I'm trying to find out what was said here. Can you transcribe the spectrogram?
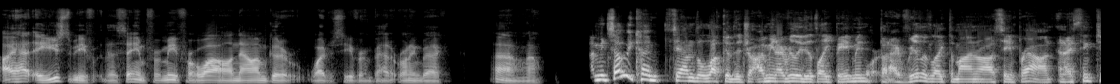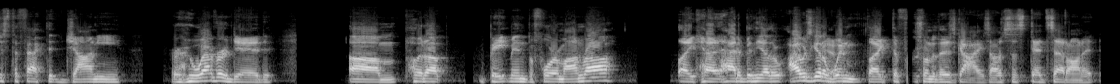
I had it used to be the same for me for a while, and now I'm good at wide receiver and bad at running back. I don't know. I mean, some of it comes down to the luck of the draw. I mean, I really did like Bateman, but I really liked the Amon-Ra St. Brown, and I think just the fact that Johnny or whoever did um, put up Bateman before Amon-Ra, like had, had it been the other, I was gonna Yeah. win like the first one of those guys. I was just dead set on it,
